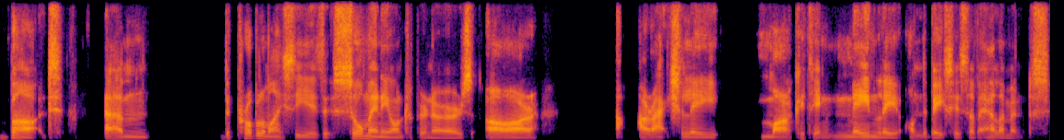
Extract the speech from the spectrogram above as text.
But um, the problem I see is that so many entrepreneurs are are actually marketing mainly on the basis of elements.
